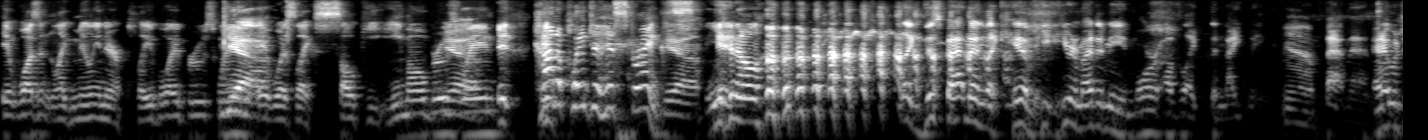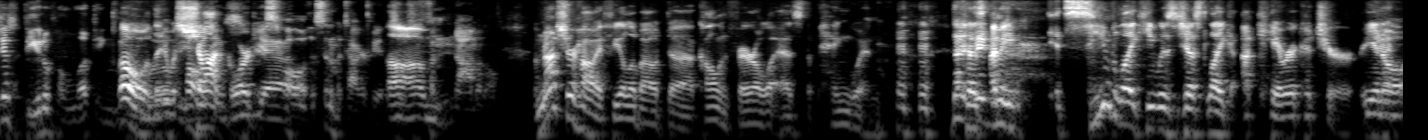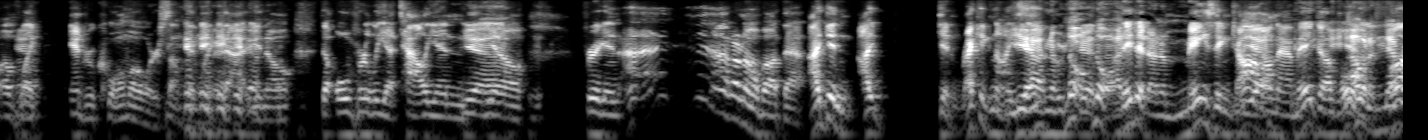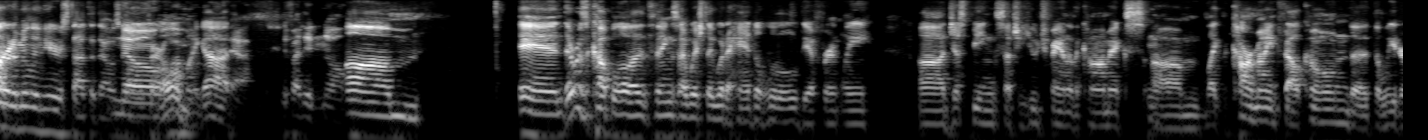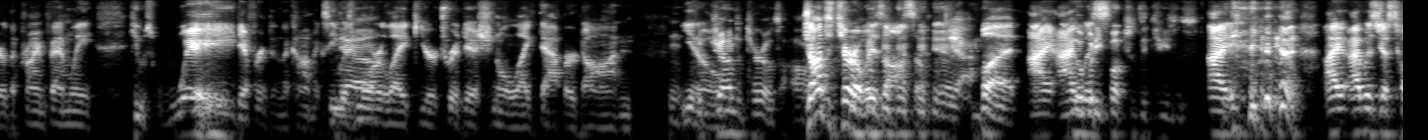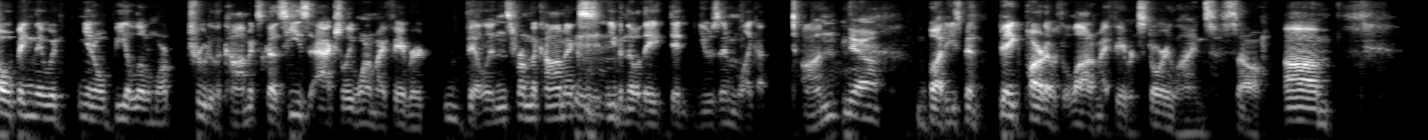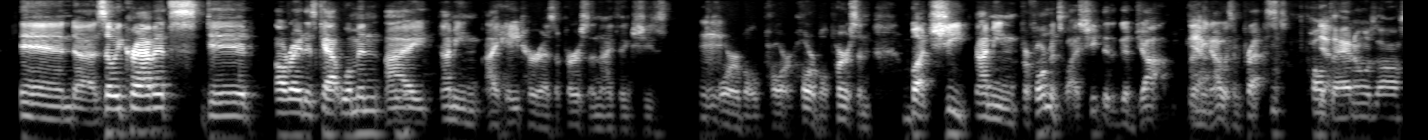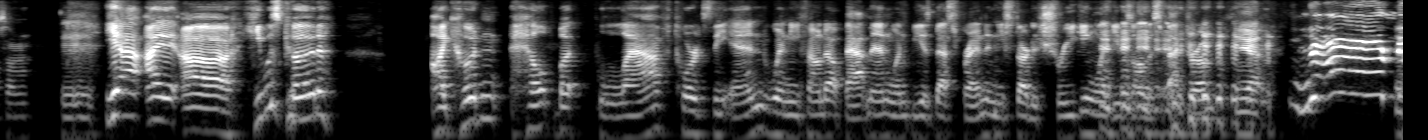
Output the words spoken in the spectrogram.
it wasn't like millionaire playboy Bruce Wayne, Yeah. it was like sulky emo Bruce Yeah. Wayne. It Kind of played to his strengths. Yeah. you It- know. like this Batman, like him, he, he reminded me more of like the Nightwing yeah. Batman. and it was just beautiful looking. Oh, it was movie shot gorgeous. Yeah. Oh, the cinematography is Um, phenomenal. I'm not sure how I feel about uh, Colin Farrell as the Penguin because I mean, it seemed like he was just like a caricature, you know, of Yeah. like Andrew Cuomo or something like that. You know, the overly Italian. Yeah. You know, friggin' I, I don't know about that. I didn't. I didn't recognize. yeah, him. no, No, shit. no, man. They did an amazing job Yeah. on that makeup. Yeah. I would have never in a million years thought that that was No, Colin Farrell. Oh my god. Yeah, if I didn't know. Um, and there was a couple of other things I wish they would have handled a little differently. Uh, just being such a huge fan of the comics, Mm. um, like the Carmine Falcone, the the leader of the crime family, he was way different in the comics. He was more like your traditional, like Dapper Don, you know. But John Turturro's awesome. John Turturro is awesome. yeah. But I, I Nobody was, fucks with the Jesus. I, I, I was just hoping they would, you know, be a little more true to the comics because he's actually one of my favorite villains from the comics, Mhm. even though they didn't use him like a ton. Yeah. But he's been big part of a lot of my favorite storylines. So, um, and uh, Zoe Kravitz did all right as Catwoman. I, I mean, I hate her as a person. I think she's Mhm. horrible, hor- horrible person. But she, I mean, performance wise, she did a good job. I mean, I was impressed. Paul Yeah. Dano was awesome. Mhm. Yeah, I uh he was good. I couldn't help but laugh towards the end when he found out Batman wouldn't be his best friend and he started shrieking like he was on the spectrum. Yeah. No, no,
